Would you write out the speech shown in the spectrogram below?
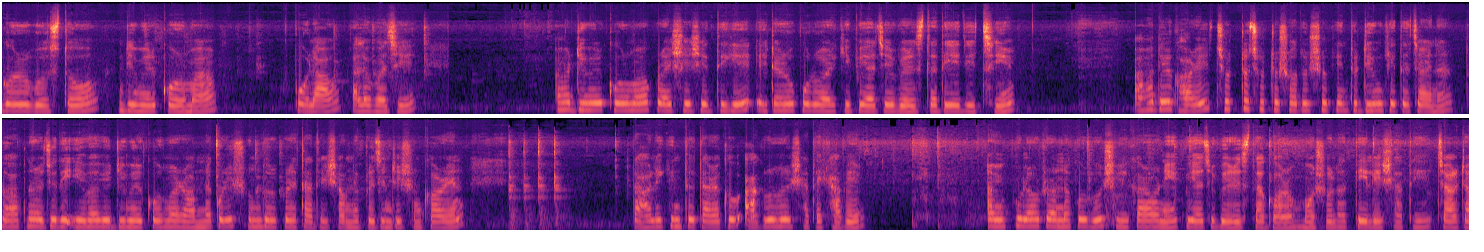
গরুর গোস্ত, ডিমের কোরমা, পোলাও, আলু ভাজি। আমার ডিমের কোরমাও প্রায় শেষের দিকে, এটার উপরও আর কি পেঁয়াজের বেরেস্তা দিয়ে দিচ্ছি। আমাদের ঘরে ছোট্ট ছোট্ট সদস্য কিন্তু ডিম খেতে চায় না। তো আপনারা যদি এভাবে ডিমের কোরমা রান্না করে সুন্দর করে তাদের সামনে প্রেজেন্টেশন করেন, তাহলে কিন্তু তারা খুব আগ্রহের সাথে খাবে। আমি পোলাও রান্না করব সেই কারণে পেঁয়াজ, বেরেস্তা, গরম মশলা, তেলের সাথে চালটা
